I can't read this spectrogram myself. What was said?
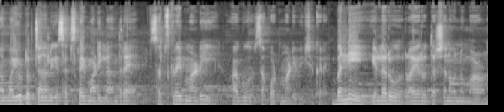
ನಮ್ಮ ಯೂಟ್ಯೂಬ್ ಚಾನಲ್ಗೆ ಸಬ್ಸ್ಕ್ರೈಬ್ ಮಾಡಿಲ್ಲ ಅಂದರೆ ಸಬ್ಸ್ಕ್ರೈಬ್ ಮಾಡಿ ಹಾಗೂ ಸಪೋರ್ಟ್ ಮಾಡಿ ವೀಕ್ಷಕರೇ. ಬನ್ನಿ ಎಲ್ಲರೂ ರಾಯರು ದರ್ಶನವನ್ನು ಮಾಡೋಣ.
